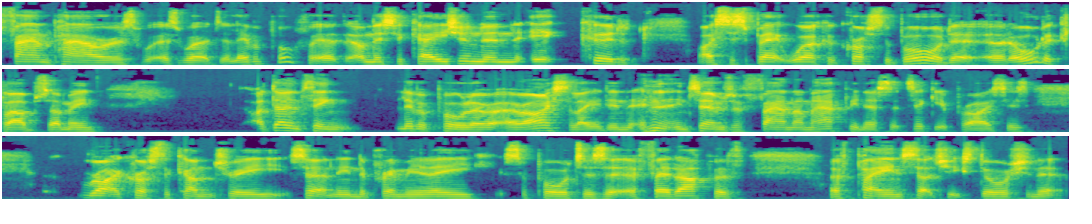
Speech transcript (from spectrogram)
fan power has, has worked at Liverpool for, on this occasion, and it could, I suspect, work across the board at, at all the clubs. I mean, I don't think Liverpool are, are isolated in, in, in terms of fan unhappiness at ticket prices. Right across the country, certainly in the Premier League, supporters are fed up of of paying such extortionate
